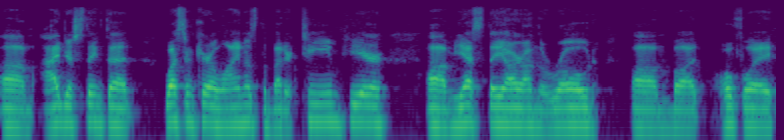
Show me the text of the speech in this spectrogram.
Um, I just think that Western Carolina's the better team here. Um, yes, they are on the road, um, but hopefully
